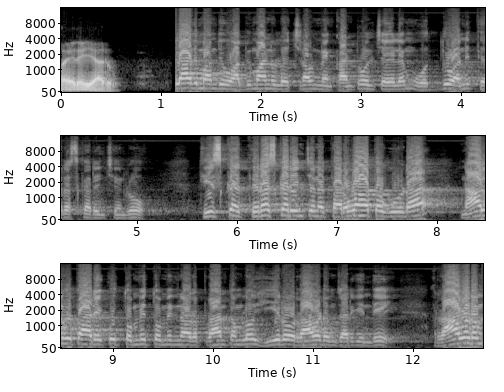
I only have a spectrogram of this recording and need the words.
ఫైర్ అయ్యారు. వేలాది మంది అభిమానులు వచ్చినప్పుడు మేము కంట్రోల్ చేయలేము వద్దు అని తిరస్కరించారు తీసుక తిరస్కరించిన తర్వాత కూడా నాలుగు తారీఖు తొమ్మిది తొమ్మిదిన్నర ప్రాంతంలో హీరో రావడం జరిగింది. రావడం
